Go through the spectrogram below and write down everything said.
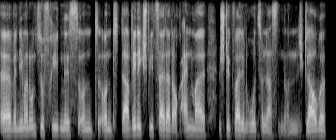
äh, wenn jemand unzufrieden ist und, und da wenig Spielzeit hat, auch einmal ein Stück weit in Ruhe zu lassen. Und ich glaube,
